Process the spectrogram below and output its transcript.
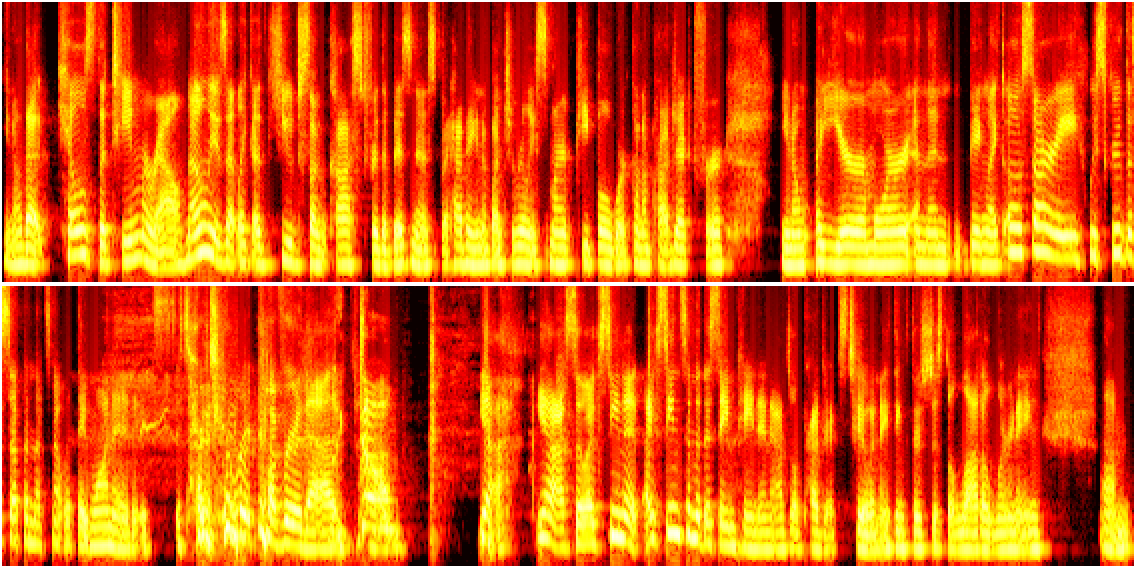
you know that kills the team morale. Not only is that like a huge sunk cost for the business, but having a bunch of really smart people work on a project for you know a year or more and then being like oh sorry we screwed this up and that's not what they wanted it's it's hard to recover that like, don't um, yeah yeah so i've seen it i've seen some of the same pain in agile projects too and i think there's just a lot of learning um,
